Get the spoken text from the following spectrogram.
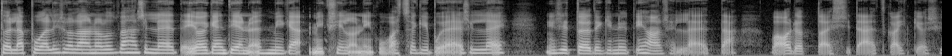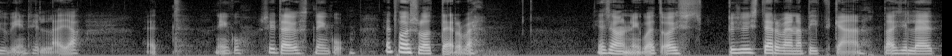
toilla puolisolla on ollut vähän silleen, että ei oikein tiennyt, että mikä, miksi sillä on niin kuin vatsakipuja ja silleen, niin sitten on jotenkin nyt ihan silleen, että vaan odottaisi sitä, että kaikki olisi hyvin sillä ja että niin kuin, sitä just niin kuin, että voisi olla terve. Ja se on niin kuin, että olisi, pysyisi terveenä pitkään. Tai silleen, että,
